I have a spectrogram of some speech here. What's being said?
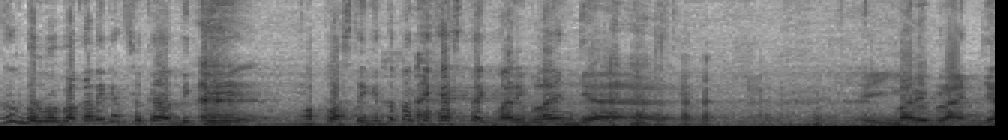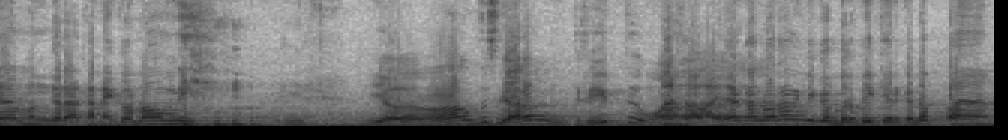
tuh beberapa kali kan suka bikin ngeposting itu pakai hashtag mari belanja. Iya. Mari belanja menggerakkan ekonomi. Ya orang tuh sekarang ke situ Mas. Masalahnya kan orang juga berpikir ke depan.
